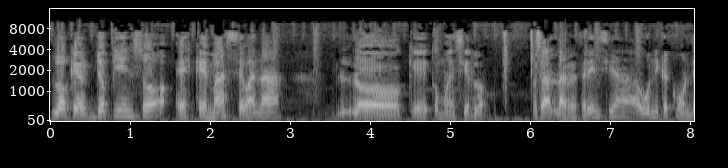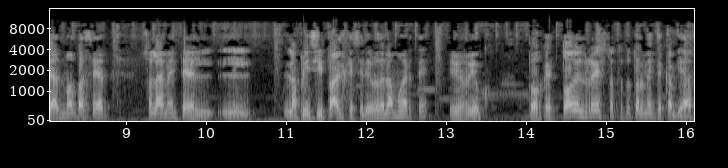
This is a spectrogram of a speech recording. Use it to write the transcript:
lo que yo pienso es que más se van a lo que, ¿cómo decirlo? O sea, la referencia única con Death Note va a ser solamente el, el- la principal, que es el libro de la muerte, y Ryuko. Porque todo el resto está totalmente cambiado.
